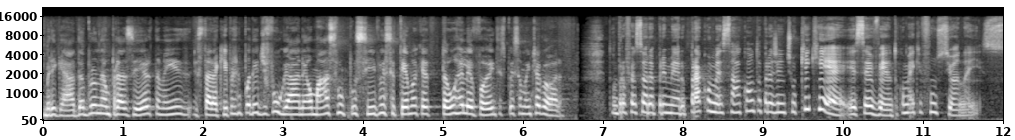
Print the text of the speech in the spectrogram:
Obrigada, Bruna. É um prazer também estar aqui para a gente poder divulgar né, o máximo possível esse tema que é tão relevante, especialmente agora. Então, professora, primeiro, para começar, conta para a gente o que, que é esse evento, como é que funciona isso?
